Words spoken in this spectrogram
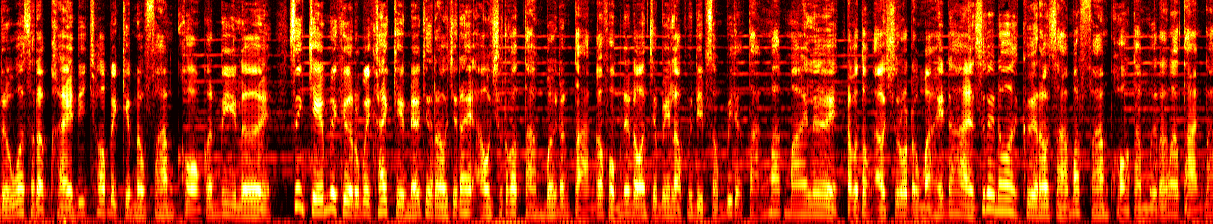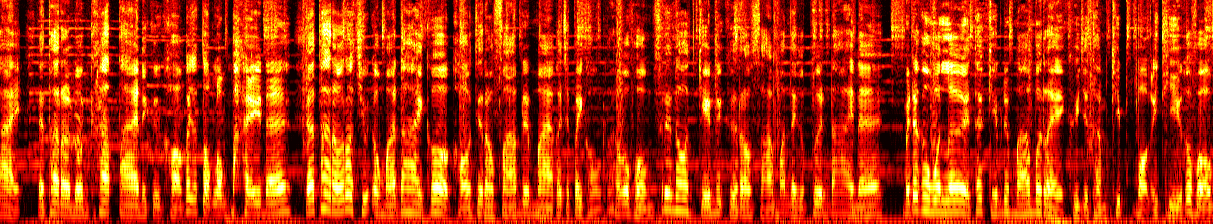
หรือว่าสำหรับใครที่ชอบในเกมแนวฟาร์มของก็นี่เลย ซึ่งเกมนี่คือเราไปค่ายเกมแนวที่เราจะได้เอาชรอดตามเบอร์ต่างๆ ก็ผมแน่นอนจะมีเหล่าพืชดิบสมบี้ต่างๆ มากมายเลยเราก็ต้องเอาชรอดออกมาให้ได้ ซึ่งแน่นอนคือเราสามารถฟาร์มของตามเบอร์ต่างๆ ได้ แต่ถ้าเราโดนฆ่าตายเนี่ยคือของก็จะตกลงไปนะ แล้วถ้าเรารอดชีวิตออกมาได้ก็ของที่เราฟาร์มได้มาก็จะเป็นของเราก็ผมซึ่งแน่นอนเกมนี่คือเราสามันเล่นกับเพื่อนได้นะ ไม่ต้องกังวลเลยถ้าเกมได้มาเมื่อไหร่คือจะทำคลิปบอกไอทีก็ผม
